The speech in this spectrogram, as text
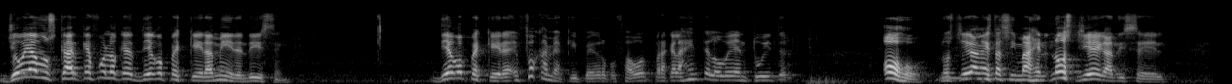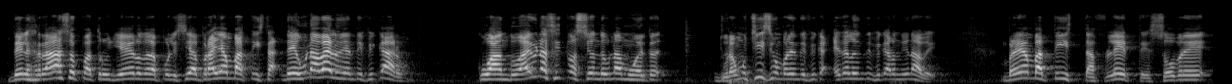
Yo voy a buscar qué fue lo que Diego Pesquera, miren, dicen. Diego Pesquera, enfócame aquí, Pedro, por favor, para que la gente lo vea en Twitter. Ojo, nos llegan estas imágenes, nos llegan, dice él, del raso patrullero de la policía, Brian Batista. De una vez lo identificaron. Cuando hay una situación de una muerte, dura muchísimo para identificar, este lo identificaron de una vez. Brian Batista, flete, sobre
